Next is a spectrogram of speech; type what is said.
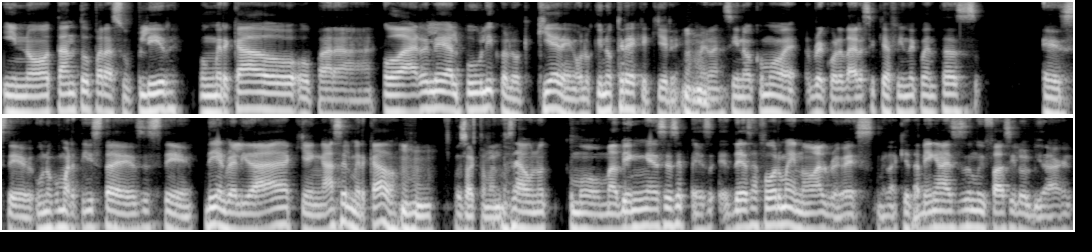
Y no tanto para suplir un mercado o para o darle al público lo que quieren o lo que uno cree que quiere, ¿verdad? Sino como recordarse que a fin de cuentas este, uno como artista es, este, en realidad quien hace el mercado. Exactamente. O sea, uno como más bien es, ese, de esa forma y no al revés, ¿verdad? Que también a veces es muy fácil olvidar.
